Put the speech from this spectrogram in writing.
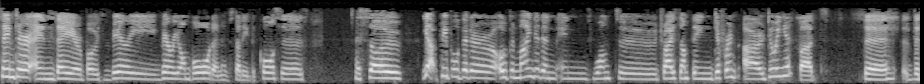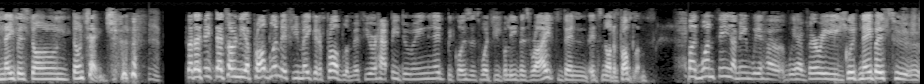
center, and they are both very very on board and have studied the courses. So yeah, people that are open-minded and, and want to try something different are doing it, but the the neighbors don't don't change. but I think that's only a problem if you make it a problem. If you're happy doing it because it's what you believe is right, then it's not a problem. But one thing, I mean, we have we have very good neighbors who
